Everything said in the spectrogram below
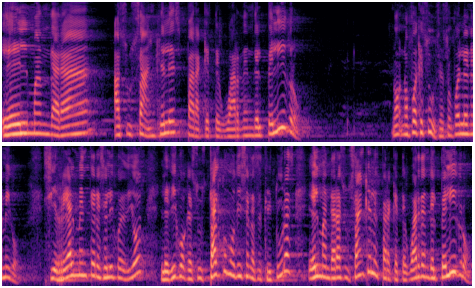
Él mandará a sus ángeles para que te guarden del peligro. No, no fue Jesús, eso fue el enemigo. Si realmente eres el Hijo de Dios, le dijo a Jesús, tal como dicen las escrituras, Él mandará a sus ángeles para que te guarden del peligro.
